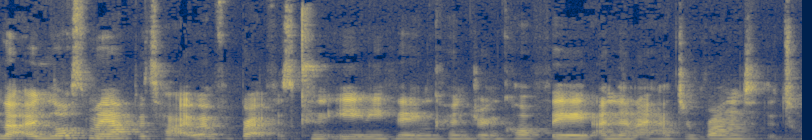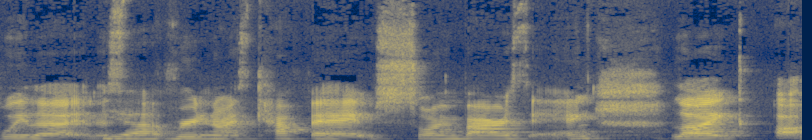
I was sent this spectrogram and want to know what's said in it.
like I lost my appetite. I went for breakfast, couldn't eat anything, couldn't drink coffee, and then I had to run to the toilet in this Yeah. really nice cafe. It was so embarrassing, like uh,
